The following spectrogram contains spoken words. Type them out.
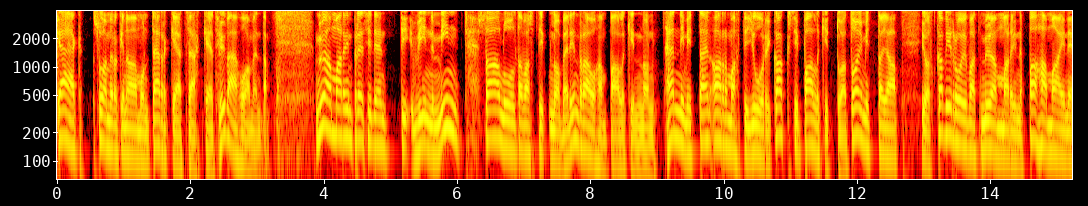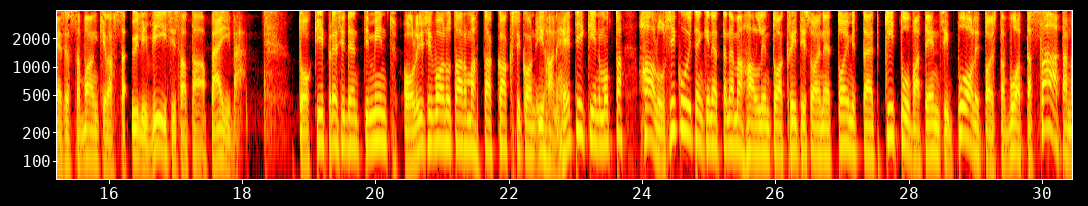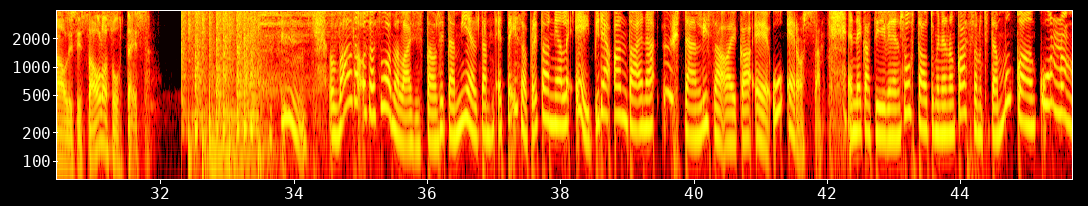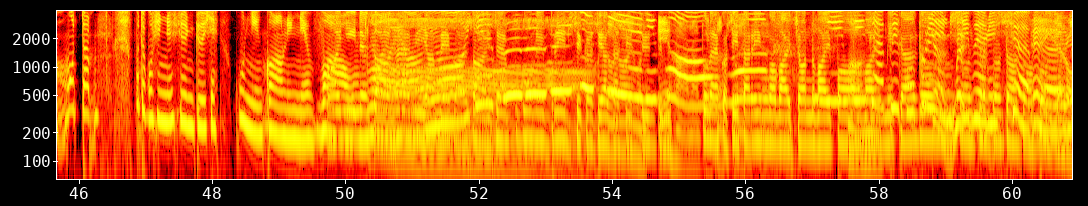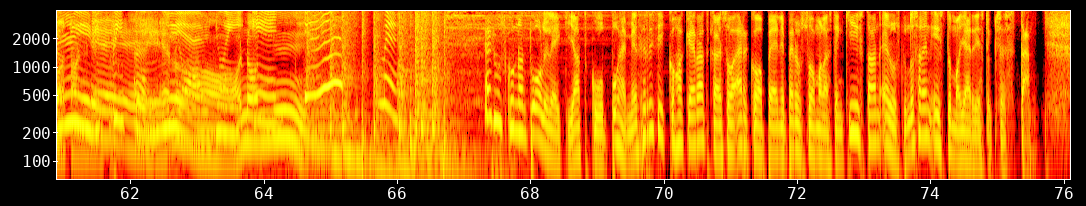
Kääk, Suomirokin aamun tärkeät sähkeet. Hyvää huomenta. Myanmarin presidentti Win Mint saa luultavasti Nobelin rauhanpalkinnon. Hän nimittäin armahti juuri kaksi palkittua toimittajaa, jotka viruivat Myanmarin pahamaineisessa vankilassa yli 500 päivää. Toki presidentti Mint olisi voinut armahtaa kaksikon ihan hetikin, mutta halusi kuitenkin, että nämä hallintoa kritisoineet toimittajat kituvat ensin puolitoista vuotta saatanallisissa olosuhteissa. Valtaosa suomalaisista on sitä mieltä, että Iso-Britannialle ei pidä antaa enää yhtään lisäaikaa EU-erossa. Negatiivinen suhtautuminen on kasvanut sitä mukaan, kun, mutta, mutta kun sinne syntyy se kuninkaallinen vauva. Ai niin, ne sai Häni ja Megan sai sen kunin prinssikö sieltä sitten syntyi. Tuleeko siitä Ringo vai John vai Paul vai Mikä mikä? pikku prinssi pikku mies. No niin. Eduskunnan tuolileikki jatkuu. Puhemies Risikko hakee ratkaisua RKPn ja perussuomalaisten kiistaan eduskuntasalin istumajärjestyksestä.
